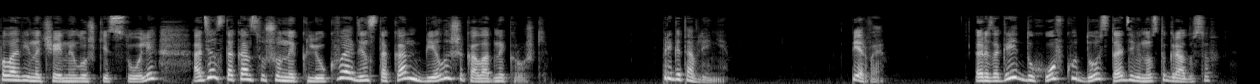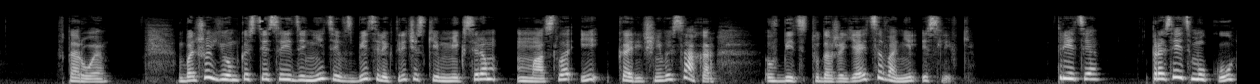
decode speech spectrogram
половина чайной ложки соли, 1 стакан сушеной клюквы, 1 стакан белой шоколадной крошки. Приготовление. Первое. Разогреть духовку до 190 градусов. Второе. В большой емкости соединить и взбить электрическим миксером масло и коричневый сахар, вбить туда же яйца, ваниль и сливки. Третье. Просеять муку,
